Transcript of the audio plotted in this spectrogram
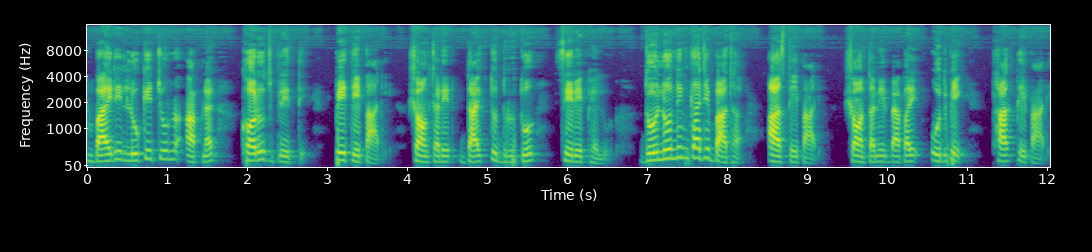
বাইরের লোকের জন্য আপনার খরচ বৃদ্ধি পেতে পারে। সংসারের দায়িত্ব দ্রুত সেরে ফেলুন। দৈনন্দিন কাজে বাধা আসতে পারে। সন্তানের ব্যাপারে উদ্বেগ থাকতে পারে।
